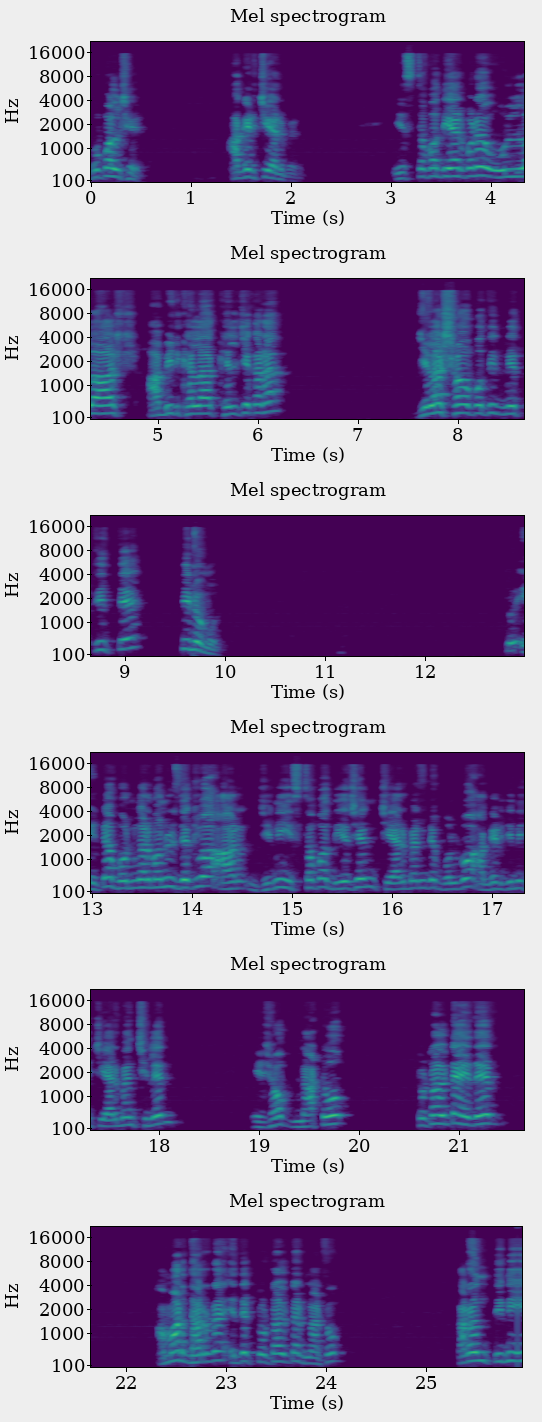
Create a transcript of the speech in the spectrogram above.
গোপাল শেঠ আগের চেয়ারম্যান ইস্তফা দেওয়ার পরে উল্লাস, আবির খেলা খেলছে কারা? জেলা সভাপতির নেতৃত্বে তৃণমূল। তো এটা বনগার মানুষ দেখল, আর যিনি ইস্তফা দিয়েছেন চেয়ারম্যানকে বলব, আগের যিনি চেয়ারম্যান ছিলেন, এসব নাটক টোটালটা এদের, আমার ধারণা এদের টোটালটা নাটক। কারণ তিনি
